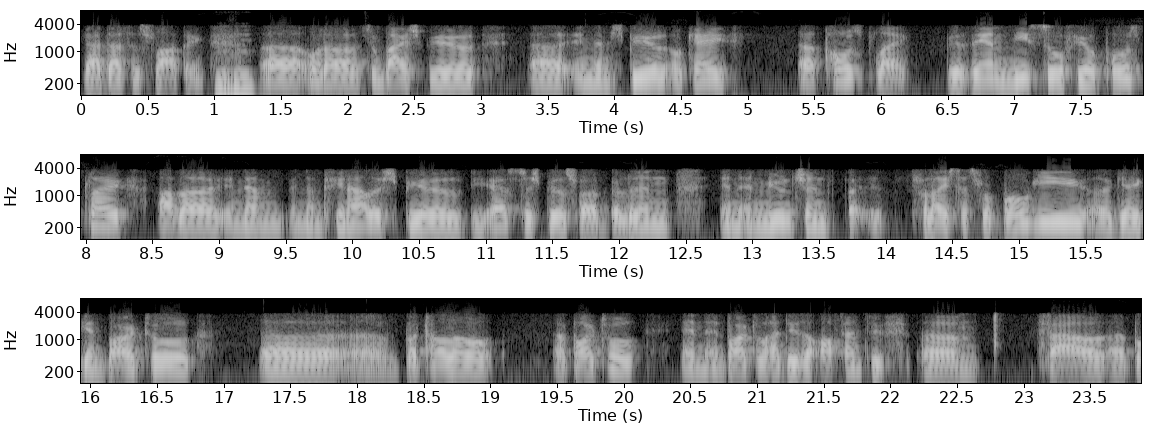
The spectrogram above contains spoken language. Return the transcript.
ja das ist Flapping mhm. äh, oder zum Beispiel äh, in dem Spiel okay äh, Postplay wir sehen nicht so viel Postplay, aber in dem, in dem Finale-Spiel, die erste Spiel war Berlin in, in München, vielleicht das war Bogi äh, gegen Bartol, äh, äh, Bartolo, äh, Bartol, und, und Bartol hat diese Offensive ähm, Foul, äh,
